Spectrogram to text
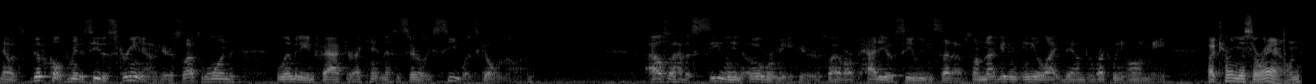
Now it's difficult for me to see the screen out here, so that's one limiting factor. I can't necessarily see what's going on. I also have a ceiling over me here, so I have our patio ceiling set up, so I'm not getting any light down directly on me. If I turn this around,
